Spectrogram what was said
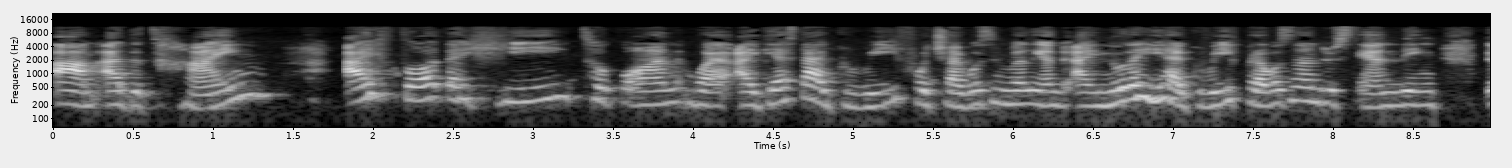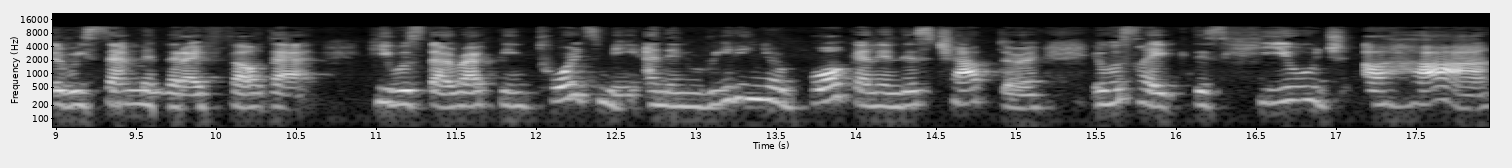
um, at the time, I thought that he took on what I guess that grief, which I wasn't really under. I knew that he had grief, but I wasn't understanding the resentment that I felt that he was directing towards me. And in reading your book and in this chapter, it was like this huge aha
